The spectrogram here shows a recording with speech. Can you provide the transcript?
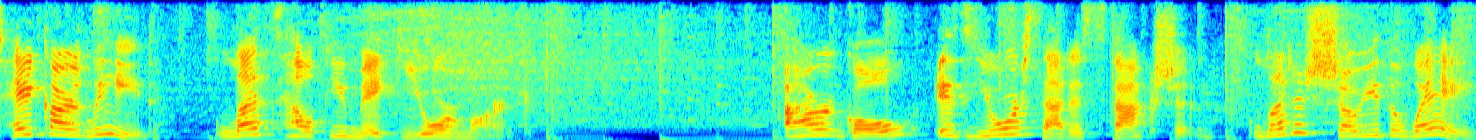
Take our lead. Let's help you make your mark. Our goal is your satisfaction. Let us show you the way.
